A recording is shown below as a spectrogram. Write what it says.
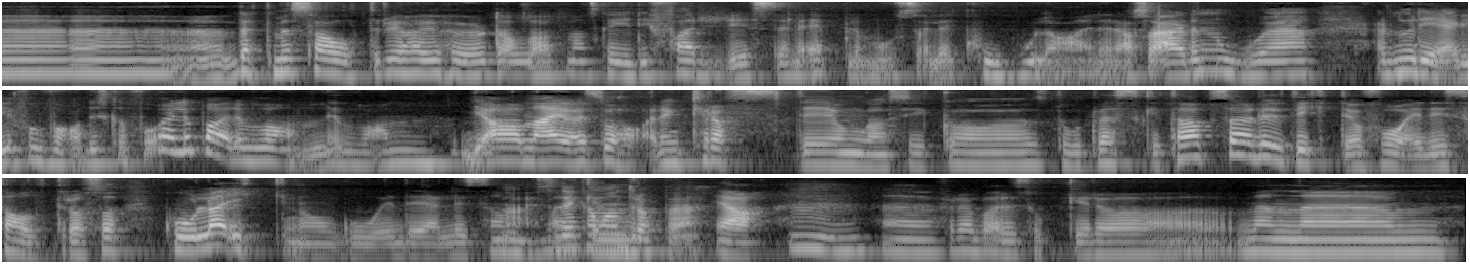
Eh, dette med salter, vi har jo hørt alle at man skal gi de Farris eller eplemos eller cola. Eller, altså er, det noe, er det noen regler for hva de skal få, eller bare vanlig vann? Ja, nei, Hvis du har en kraftig omgangssyke og stort væsketap, så er det litt viktig å få i de salter også. Cola er ikke noen god idé. liksom. Nei, Så det kan man droppe? Ja, mm. for det er bare sukker og Men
